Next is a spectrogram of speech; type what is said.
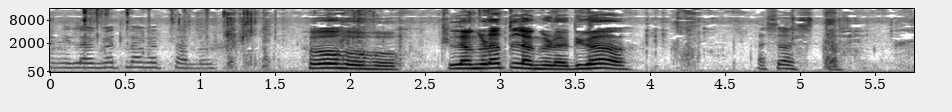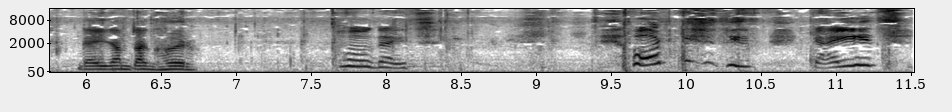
आम्ही लगत लगत चालू हो हो हो. लंगडत लंगडत ग. असं असतं. गाईज आमचा घर. हो गाईज. हो गाईज.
